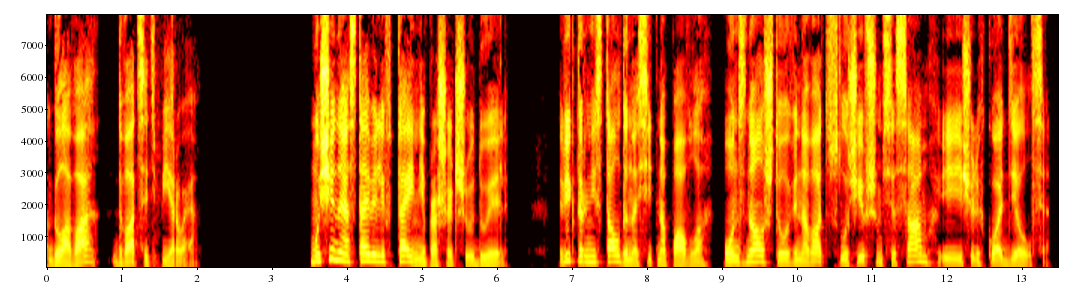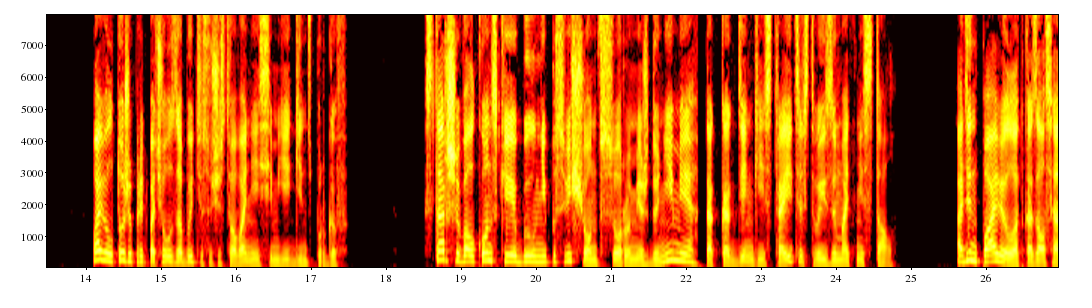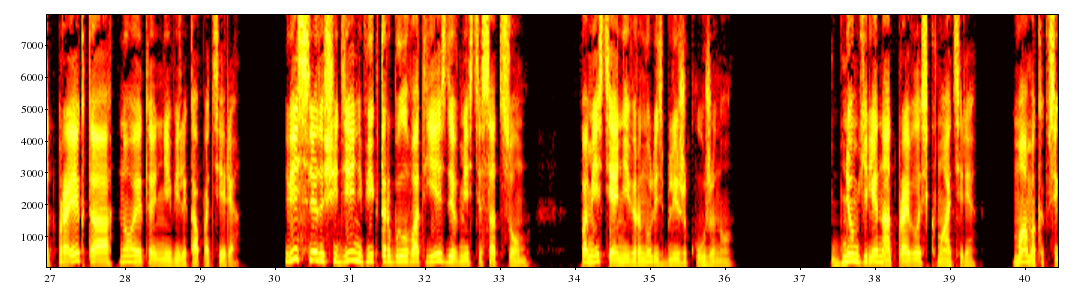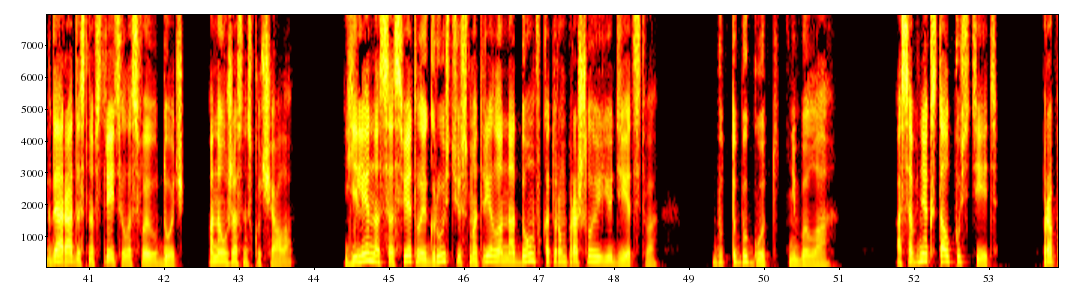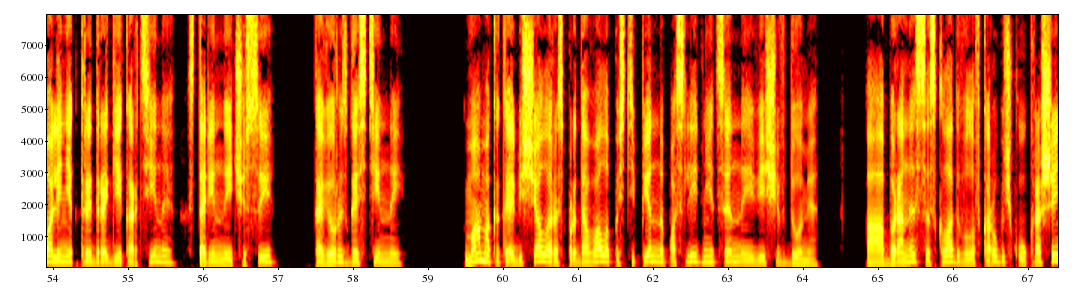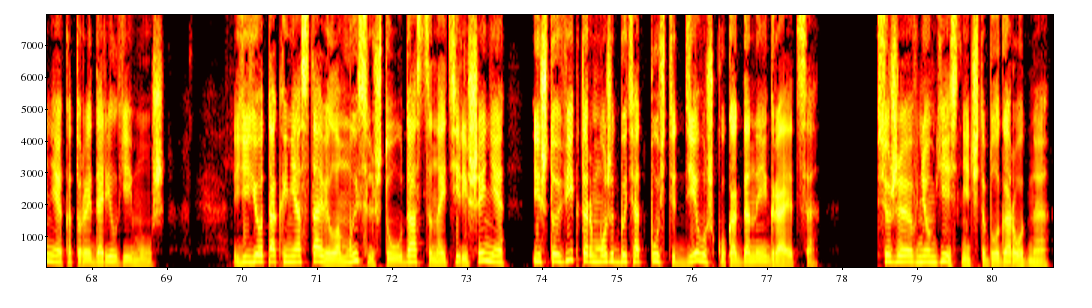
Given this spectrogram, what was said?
Глава 21. Мужчины оставили в тайне прошедшую дуэль. Виктор не стал доносить на Павла. Он знал, что виноват в случившемся сам и еще легко отделался. Павел тоже предпочел забыть о существовании семьи Гинзбургов. Старший Волконский был не посвящен в ссору между ними, так как деньги и строительство изымать не стал. Один Павел отказался от проекта, но это невелика потеря. Весь следующий день Виктор был в отъезде вместе с отцом. В поместье они вернулись ближе к ужину. Днем Елена отправилась к матери. Мама, как всегда, радостно встретила свою дочь. Она ужасно скучала. Елена со светлой грустью смотрела на дом, в котором прошло ее детство. Будто бы год тут не была. Особняк стал пустеть. Пропали некоторые дорогие картины, старинные часы, ковер из гостиной — Мама, как и обещала, распродавала постепенно последние ценные вещи в доме, а баронесса складывала в коробочку украшения, которые дарил ей муж. Ее так и не оставила мысль, что удастся найти решение и что Виктор, может быть, отпустит девушку, когда наиграется. Все же в нем есть нечто благородное.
